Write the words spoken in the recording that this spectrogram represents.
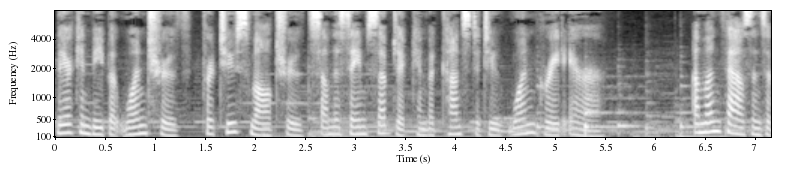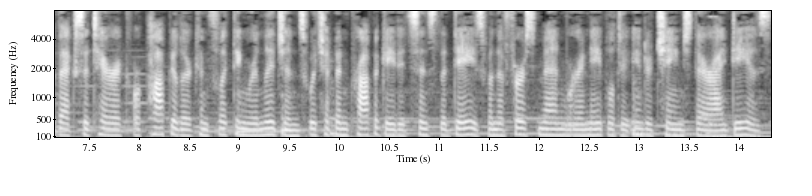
There can be but one truth, for two small truths on the same subject can but constitute one great error. Among thousands of exoteric or popular conflicting religions which have been propagated since the days when the first men were enabled to interchange their ideas,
